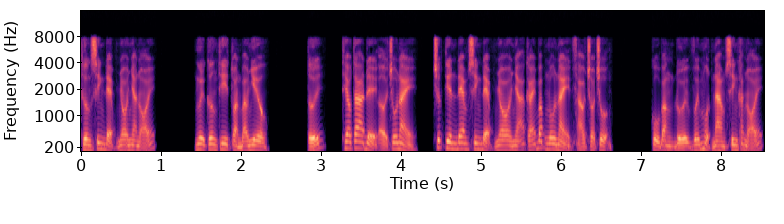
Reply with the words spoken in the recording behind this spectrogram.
Thường xinh đẹp nho nhã nói. Người cương thi toàn bao nhiêu? Tới, theo ta để ở chỗ này, trước tiên đem xinh đẹp nho nhã cái bắp nô này pháo cho trộm. Cổ bằng đối với một nam sinh khác nói.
